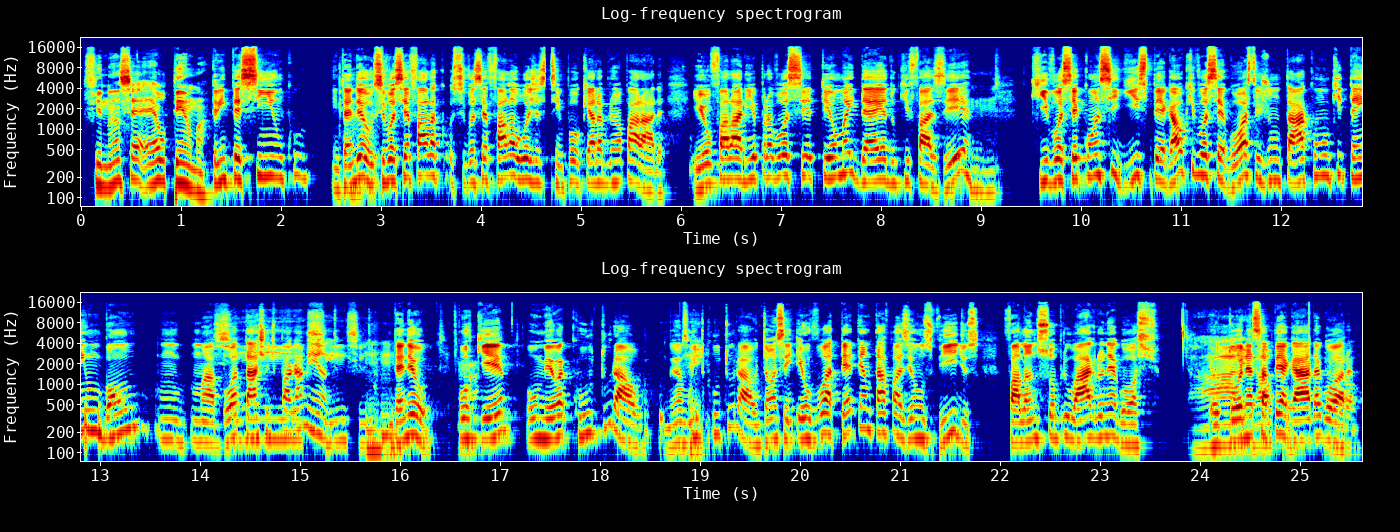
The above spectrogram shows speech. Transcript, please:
Finança é o tema. 35, entendeu? Se você fala, se você fala hoje assim, pô, quero abrir uma parada, eu falaria para você ter uma ideia do que fazer, Uhum. Que você conseguisse pegar o que você gosta e juntar com o que tem um bom, um- uma boa Sim, taxa de pagamento. Sim, sim. Entendeu? Porque o meu é cultural. O meu é Sim. muito cultural. Então, assim, eu vou até tentar fazer uns vídeos falando sobre o agronegócio. Ah, eu tô legal, nessa pô. pegada agora. Legal.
